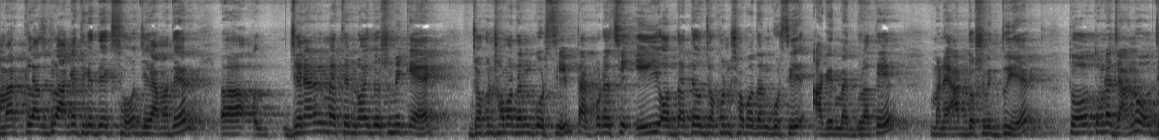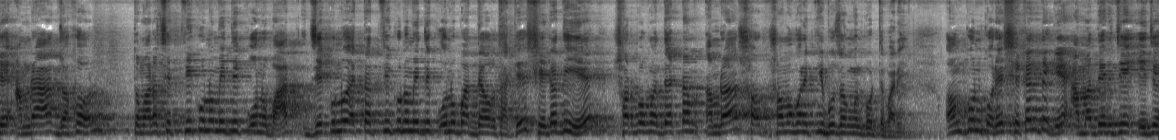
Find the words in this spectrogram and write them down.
আমার ক্লাসগুলো আগে থেকে দেখছ যে আমাদের জেনারেল ম্যাথের নয় দশমিক এক যখন সমাধান করছি, তারপরে হচ্ছে এই অধ্যাতেও যখন সমাধান করছি আগের ম্যাথগুলাতে মানে আট দশমিক দুইয়ে, তো তোমরা জানো যে আমরা যখন তোমার হচ্ছে ত্রিকোণমিতিক অনুপাত, যে কোনো একটা ত্রিকোণমিতিক অনুপাত দেওয়া থাকে, সেটা দিয়ে সর্বমধ্যে একটা আমরা সমগ্র একটি বুঝ অঙ্কন করতে পারি। অঙ্কন করে সেখান থেকে আমাদের যে, এই যে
